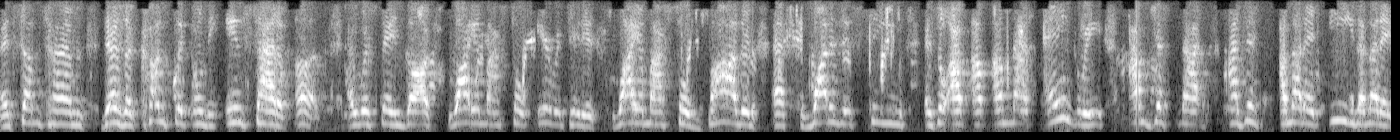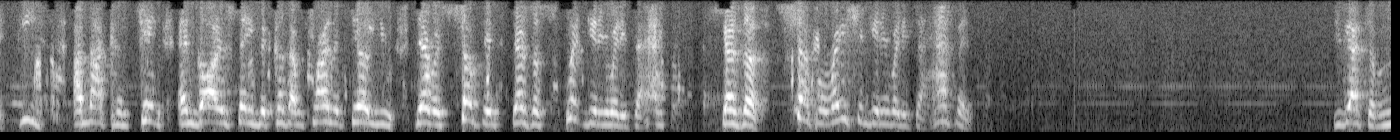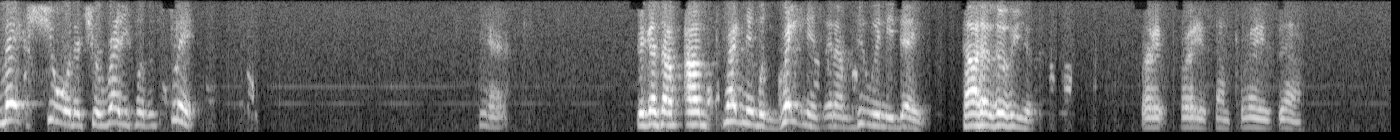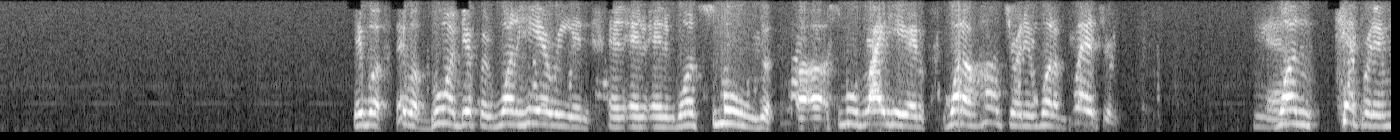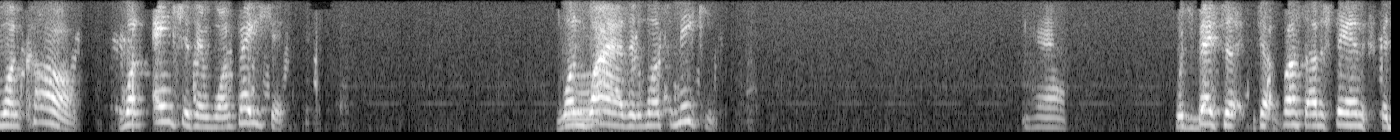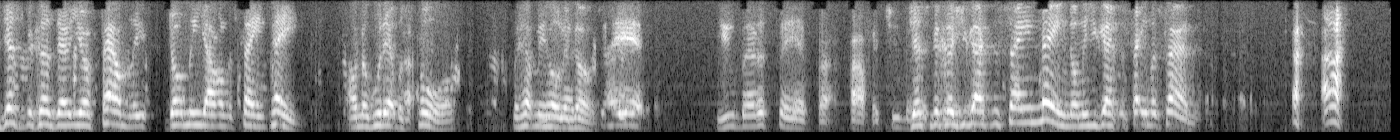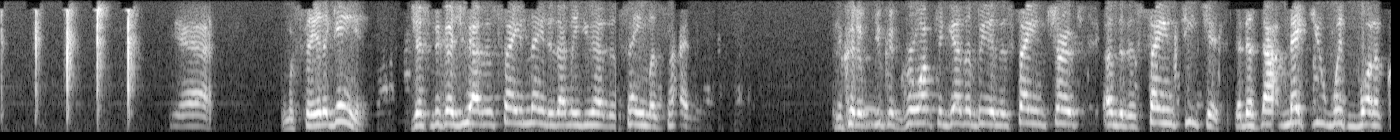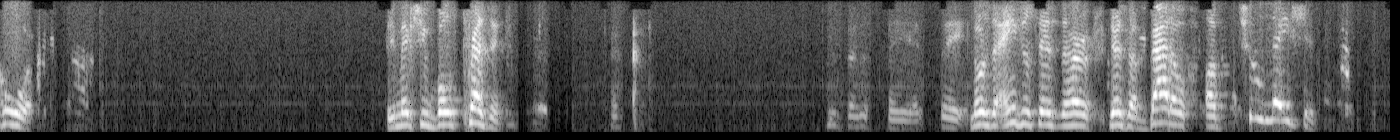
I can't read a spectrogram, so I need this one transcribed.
And sometimes there's a conflict on the inside of us. And we're saying, God, why am I so irritated? Why am I so bothered? Uh, why does it seem? And so I'm, I'm, I'm not angry. I'm just not, I just, I'm not at ease. I'm not at peace. I'm not content. And God is saying, because I'm trying to tell you, there is something, there's a split getting ready to happen. There's a separation getting ready to happen. You got to make sure that you're ready for the split. Yeah. Because I'm I'm pregnant with greatness and I'm due any day. Hallelujah. Praise, praise Him, praise Him. They were they were born different. One hairy and and and, and one smooth, uh, uh, smooth light hair, and one a hunter and one a planter. Yeah. One tempered and one calm. One anxious and one patient. One wise and one sneaky. Yeah. Which begs to, to, for us to understand that just because they're your family don't mean y'all on the same page. I don't know who that was for, but help me, You Holy Ghost. You better say it, prophet. You Just because you got the same name don't mean you got the same assignment. yeah. I'm gonna say it again. Just because you have the same name does that mean you have the same assignment. You could you could grow up together, be in the same church under the same teacher. That does not make you with one accord. It makes you both present. Notice the angel says to her, "There's a battle of two nations,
